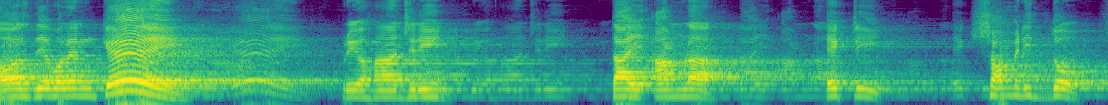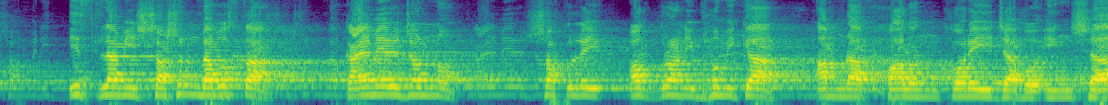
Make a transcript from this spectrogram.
আওয়াজ দিয়ে বলেন, কে? প্রিয় হাজরিন, তাই আমরা একটি সমৃদ্ধ ইসলামী শাসন ব্যবস্থা কায়েমের জন্য সকলেই অগ্রণী ভূমিকা আমরা পালন করেই যাব ইনশা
